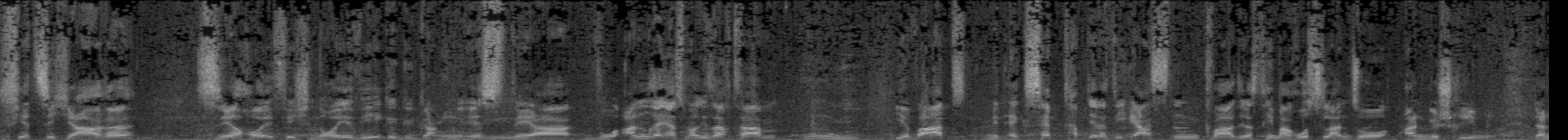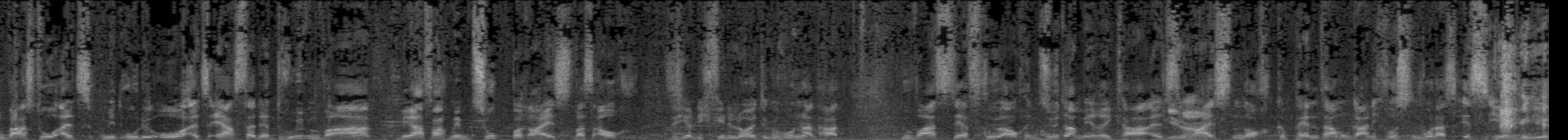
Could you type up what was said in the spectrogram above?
40 Jahre sehr häufig neue Wege gegangen ist, der, wo andere erstmal gesagt haben, hm, ihr wart mit Accept, habt ihr das die ersten quasi das Thema Russland so angeschrieben. Dann warst du als mit UDO als erster, der drüben war, mehrfach mit dem Zug bereist, was auch sicherlich viele Leute gewundert hat. Du warst sehr früh auch in Südamerika, als ja. die meisten noch gepennt haben und gar nicht wussten, wo das ist irgendwie,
